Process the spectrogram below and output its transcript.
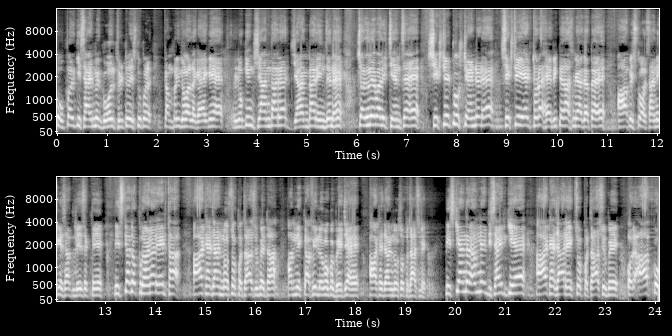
ऊपर की साइड में गोल फ़िल्टर इसके ऊपर कंपनी द्वारा लगाया गया है। लुकिंग शानदार है, जानदार इंजन है। चलने वाली चेंसा है। सिक्सटी स्टैंडर्ड है। सिक्सटी थोड़ा हैवी क्लास में आ जाता है। आप इसको आसानी के साथ ले सकते हैं। इसका जो पुराना रेट था, आठ हज़ार नौ सौ पचास रूपए था। हमने काफ़ी लोगों को भेजा है आठ हज़ार नौ सौ पचास में। इसके अंदर हमने डिसाइड किया है आठ हज़ार एक सौ पचास रुपए और आपको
